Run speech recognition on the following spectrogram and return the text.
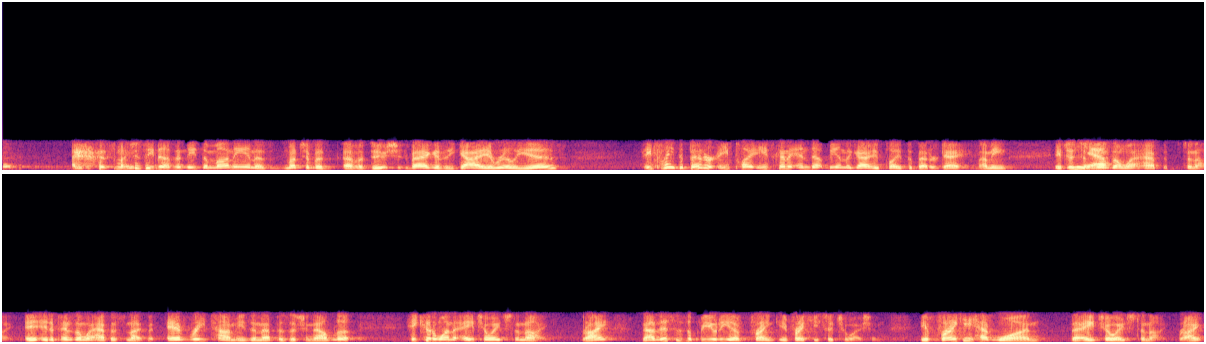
As much as he doesn't need the money and as much of a of a douchebag as the guy he really is, he played the better. He play. He's going to end up being the guy who played the better game. I mean, it just Yeah. depends on what happens tonight. It, it depends on what happens tonight. But every time he's in that position, now look, he could have won the HOH tonight, right? Now this is the beauty of Frank Frankie's situation. If Frankie had won the HOH tonight, right?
